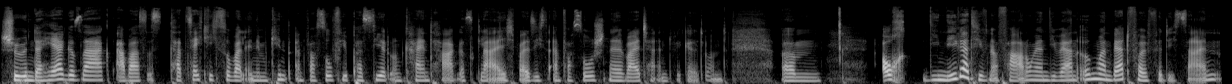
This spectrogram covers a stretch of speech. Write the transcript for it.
schön dahergesagt, aber es ist tatsächlich so, weil in dem Kind einfach so viel passiert und kein Tag ist gleich, weil sich es einfach so schnell weiterentwickelt und ähm, auch die negativen Erfahrungen, die werden irgendwann wertvoll für dich sein,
